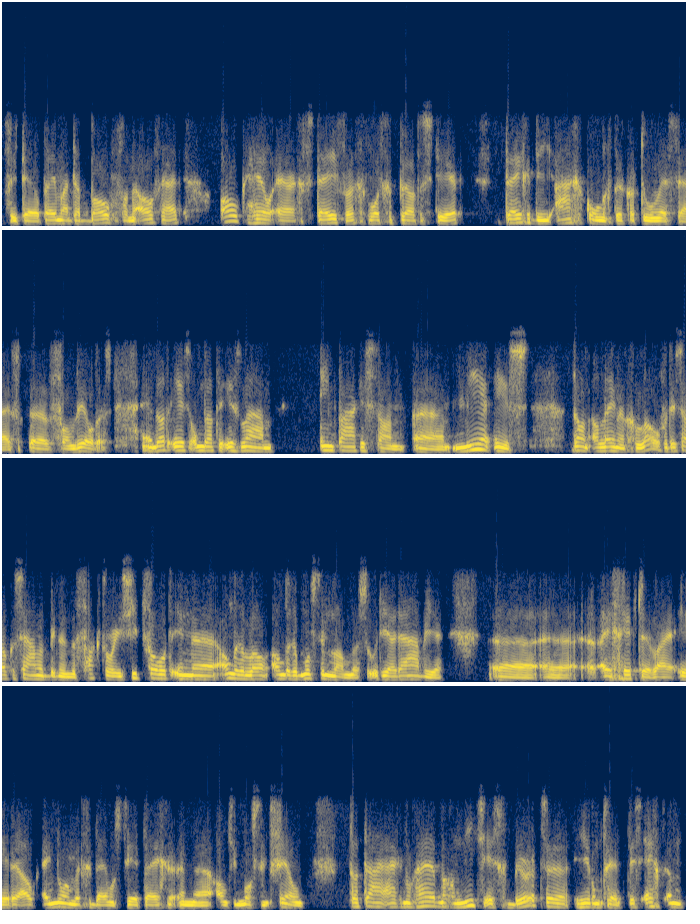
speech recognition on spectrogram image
van de TLP, maar daarboven van de overheid, ook heel erg stevig wordt geprotesteerd tegen die aangekondigde cartoonwedstrijd uh, van Wilders. En dat is omdat de islam in Pakistan uh, meer is dan alleen een geloof. Het is ook een samenbindende factor. Je ziet bijvoorbeeld in uh, andere, andere moslimlanden, Saoedi-Arabië, uh, Egypte, waar eerder ook enorm werd gedemonstreerd tegen een anti-moslimfilm, dat daar eigenlijk nog helemaal niets is gebeurd hieromtrent. Het is echt een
